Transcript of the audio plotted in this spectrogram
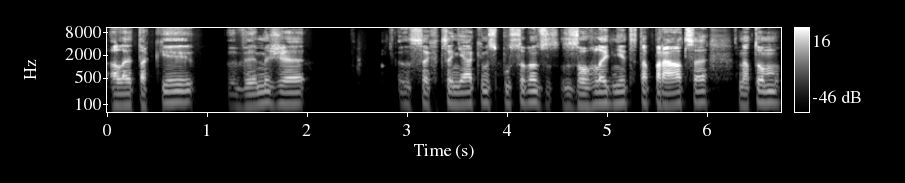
ale taky vím, že se chce nějakým způsobem zohlednit ta práce na tom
